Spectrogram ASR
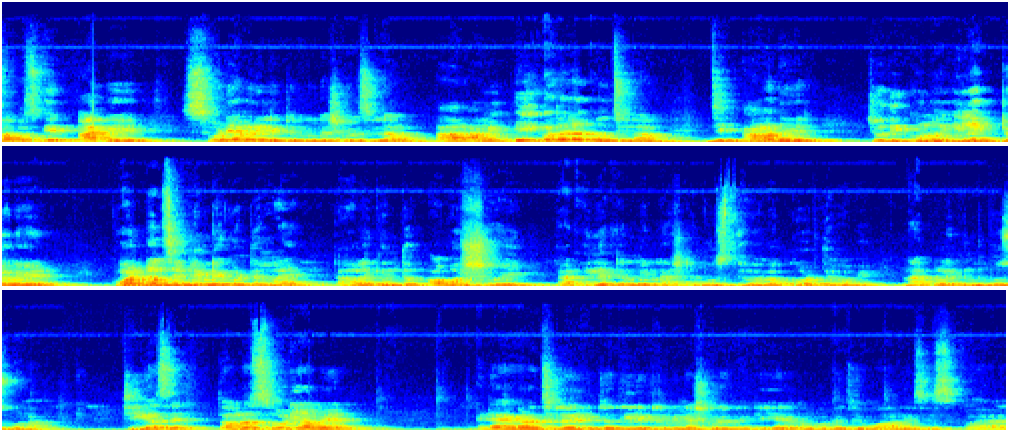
সাপোজ এর আগে সোডিয়ামের ইলেকট্রন বিন্যাস করেছিলাম, আর আমি এই কথাটা বলছিলাম যে আমাদের যদি কোনো ইলেকট্রনের কোয়ান্টাম সেট নির্ণয় করতে হয়, তাহলে কিন্তু অবশ্যই তার ইলেকট্রন বিন্যাসটা বুঝতে হবে বা করতে হবে। না করলে কিন্তু বুঝব না। ঠিক আছে? তো আমরা সোডিয়ামের এটা এগারো ছিল যদি ইলেকট্রন বিন্যাস করে থাকি, এরকম হবে যে one S square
